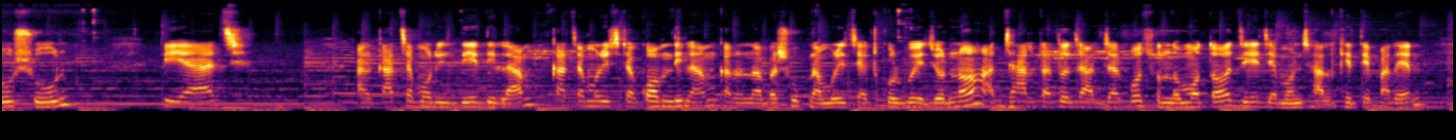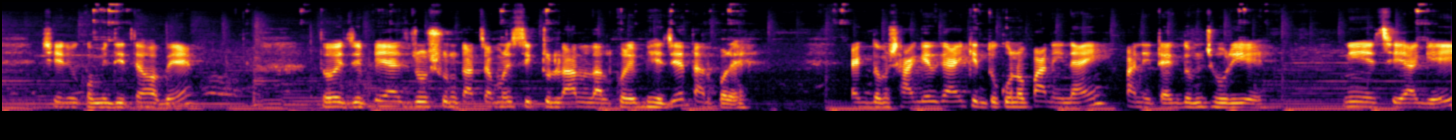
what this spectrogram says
রসুন, পেঁয়াজ আর কাঁচামরিচ দিয়ে দিলাম। কাঁচামরিচটা কম দিলাম, কারণ আবার শুকনা মরিচ অ্যাড করব এই জন্য আর ঝালটা তো যার যার পছন্দ মতো, যে যেমন ঝাল খেতে পারেন, সেরকমই দিতে হবে। তো এই যে পেঁয়াজ, রসুন, কাঁচামরিচ একটু লাল লাল করে ভেজে তারপরে একদম শাকের গায়ে কিন্তু কোনো পানি নাই, পানিটা একদম ঝরিয়ে নিয়েছি আগেই।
